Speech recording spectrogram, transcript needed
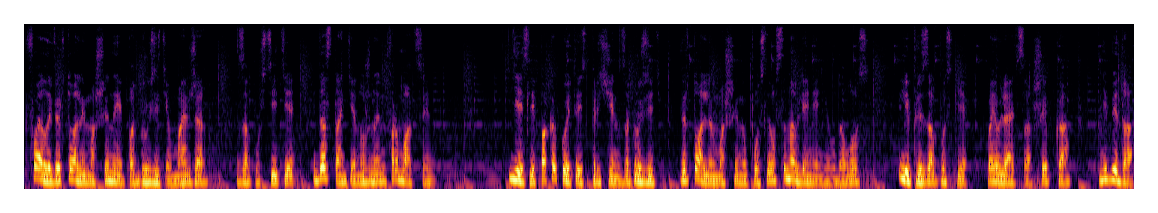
Файлы виртуальной машины подгрузите в менеджер, запустите и достаньте нужную информацию. Если по какой-то из причин загрузить виртуальную машину после восстановления не удалось или при запуске появляется ошибка, не беда,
